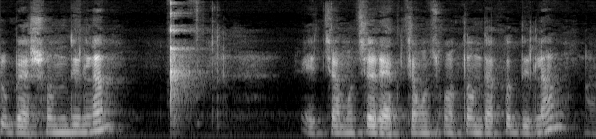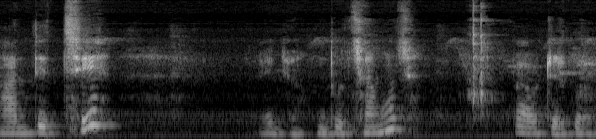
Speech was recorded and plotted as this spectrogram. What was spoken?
একটু বেসন দিলাম। এই চামচের এক চামচ মতন দেখো দিলাম, আর দিচ্ছি এই দু চামচ পাউটির গুঁড়ো।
